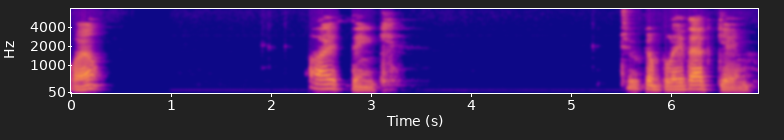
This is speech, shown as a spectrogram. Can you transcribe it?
Well, I think two can play that game.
